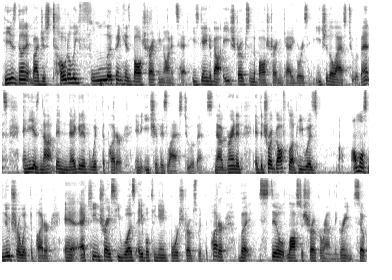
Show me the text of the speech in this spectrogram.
he has done it by just totally flipping his ball striking on its head. He's gained about eight strokes in the ball striking categories in each of the last two events, and he has not been negative with the putter in each of his last two events. Now, granted, at Detroit Golf Club, he was almost neutral with the putter. At Keene Trace, he was able to gain four strokes with the putter, but still lost a stroke around the green. So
